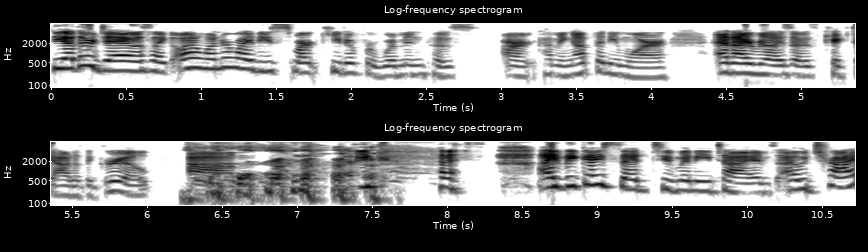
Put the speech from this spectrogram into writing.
the other day I was like, oh, I wonder why these smart keto for women posts aren't coming up anymore. And I realized I was kicked out of the group um, because I think I said too many times. I would try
